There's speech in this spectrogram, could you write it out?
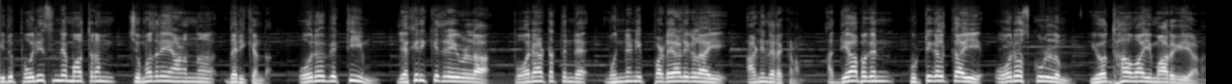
ഇത് പോലീസിന്റെ മാത്രം ചുമതലയാണെന്ന് ധരിക്കേണ്ട. ഓരോ വ്യക്തിയും ലഹരിക്കെതിരെയുള്ള പോരാട്ടത്തിന്റെ മുന്നണി പടയാളികളായി അണിനിരക്കണം. അധ്യാപകൻ കുട്ടികൾക്കായി ഓരോ സ്കൂളിലും യോദ്ധാവായി മാറുകയാണ്.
